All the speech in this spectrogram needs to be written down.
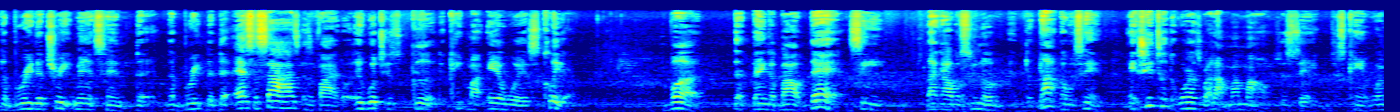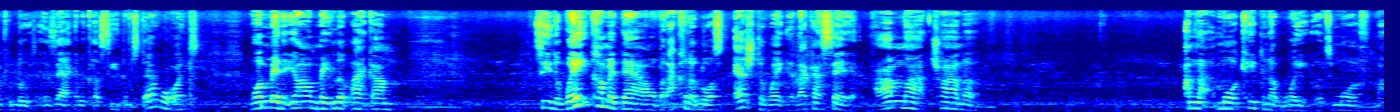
the breathing treatments and the the breathe the, the exercise is vital, which is good to keep my airways clear. But the thing about that, see, like I was, you know, the doctor was in, and she took the words right out my mouth. Just said, just can't win for losing. Exactly because see them steroids. One minute y'all may look like I'm see the weight coming down, but I could have lost extra weight. And like I said, I'm not trying to. I'm not more keeping up weight. It's more of my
